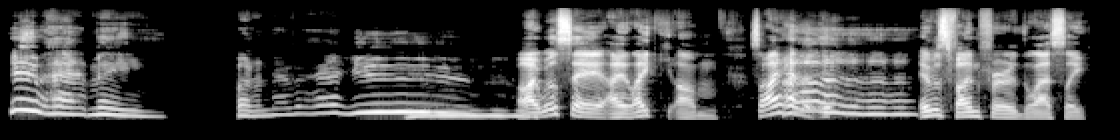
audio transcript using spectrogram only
you had me, but I never had you. Oh, I will say I like. Um, so I had. A, it, it was fun for the last like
